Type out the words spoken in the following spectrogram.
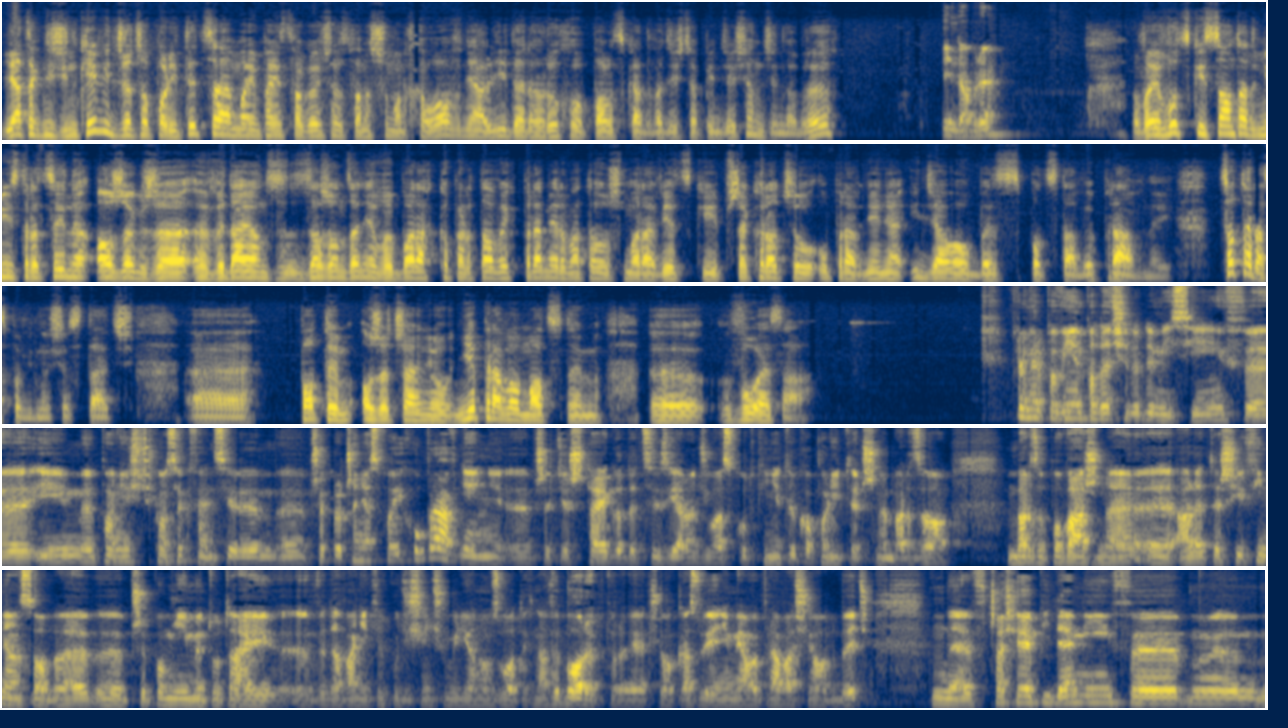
Jacek Nizinkiewicz, Rzecz o Polityce. Moim Państwa gościem jest Pan Szymon Hołownia, lider ruchu Polska 2050. Dzień dobry. Dzień dobry. Wojewódzki Sąd Administracyjny orzekł, że wydając zarządzenie o wyborach kopertowych, premier Mateusz Morawiecki przekroczył uprawnienia i działał bez podstawy prawnej. Co teraz powinno się stać e, po tym orzeczeniu nieprawomocnym e, w USA? Premier powinien podać się do dymisji w, i ponieść konsekwencje e, przekroczenia swoich uprawnień. E, przecież ta jego decyzja rodziła skutki nie tylko polityczne, bardzo, bardzo poważne, e, ale też i finansowe. Przypomnijmy tutaj wydawanie kilkudziesięciu milionów złotych na wybory, które jak się okazuje nie miały prawa się odbyć. W czasie epidemii w,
